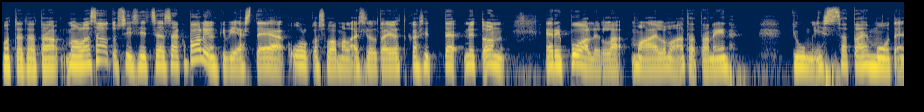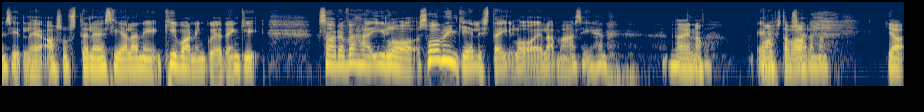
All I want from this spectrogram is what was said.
Mutta tota, me ollaan saatu siis itse asiassa aika paljonkin viestejä ulkosuomalaisilta, jotka sitten nyt on eri puolilla maailmaa tota niin, jumissa tai muuten sille asustelee siellä, niin kiva niin kuin jotenkin saada vähän iloa, suomenkielistä iloa elämään siihen. Näin on. Mahtavaa. Ja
